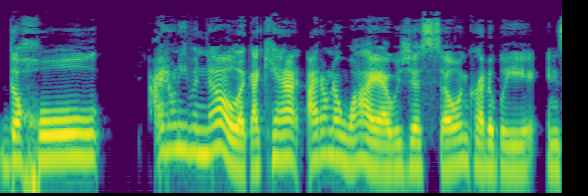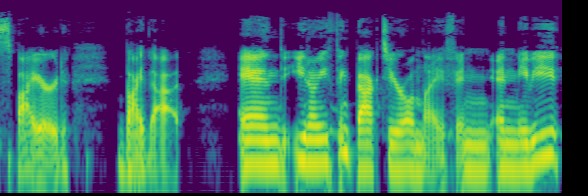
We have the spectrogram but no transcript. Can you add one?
the whole, I don't even know. Like, I can't, I don't know why I was just so incredibly inspired by that and you know you think back to your own life and and maybe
